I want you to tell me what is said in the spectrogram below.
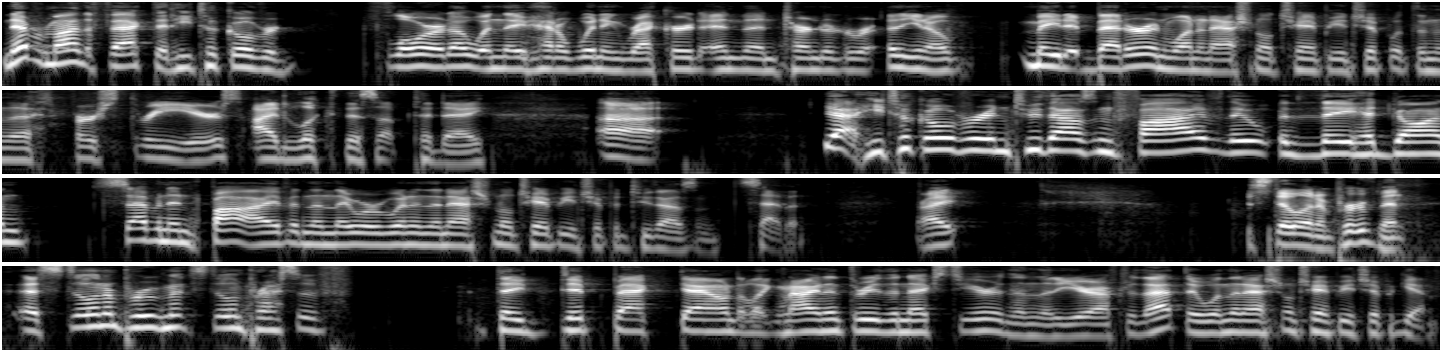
Never mind the fact that he took over Florida when they had a winning record and then turned it, you know, made it better and won a national championship within the first three years. I looked this up today. Uh, yeah, he took over in 2005. They they had gone seven and five, and then they were winning the national championship in 2007. right? Still an improvement. It's still an improvement, still impressive. They dipped back down to like nine and three the next year, and then the year after that, they won the national championship again,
